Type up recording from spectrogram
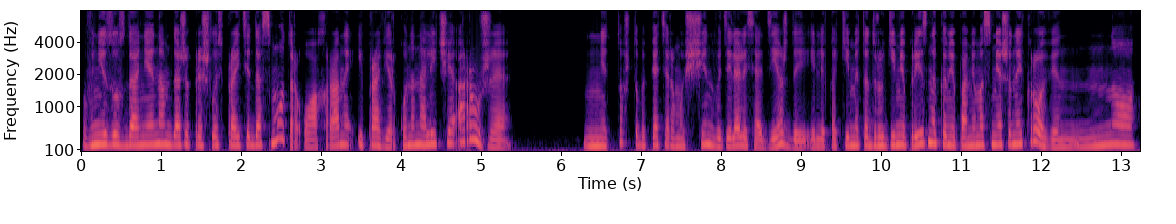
Внизу здания нам даже пришлось пройти досмотр у охраны и проверку на наличие оружия. Не то чтобы пятеро мужчин выделялись одеждой или какими-то другими признаками помимо смешанной крови, но...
